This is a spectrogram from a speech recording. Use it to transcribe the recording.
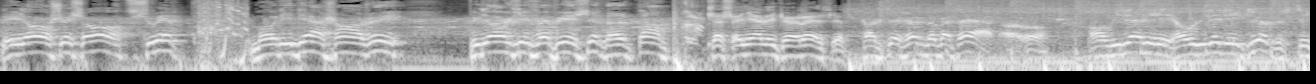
les lâché ça tout de suite. Ils m'ont aidé à changer. Puis là, je l'ai fait pécher dans le temple. Ça saignait avec un reste. Quand j'étais jeune de bataille, ah, ah, on vidait les, on vidait les clubs. C'était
